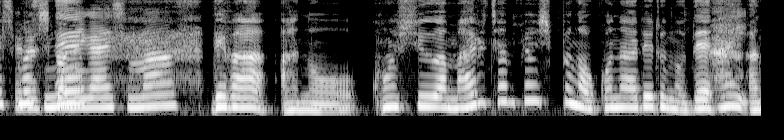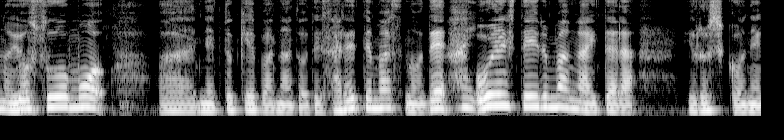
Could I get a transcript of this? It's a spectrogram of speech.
いしよろしくおますね。願いします。ではあの今週はマイルチャンピオンシップが行われるので、はい。あの予想もネット競馬などでされてますので、はい。応援している馬がいたらよろしくお願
